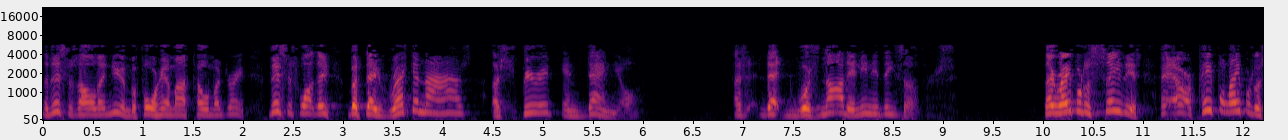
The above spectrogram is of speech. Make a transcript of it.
Now this is all they knew, and before him I told my dream. This is what they, but they recognized a spirit in Daniel that was not in any of these others. They were able to see this. Are people able to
